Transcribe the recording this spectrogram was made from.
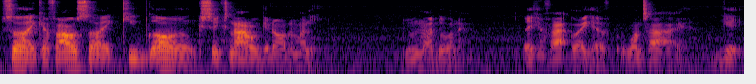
So like if I was to like keep going, six nine would get all the money. I'm not doing that. Like if I like if once I get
